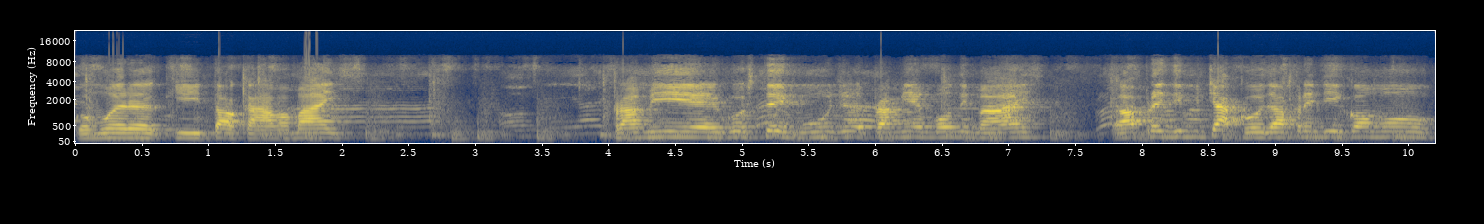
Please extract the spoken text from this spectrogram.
como era que tocava, mas Pra mim, eu gostei muito, pra mim é bom demais. Eu aprendi muita coisa, eu aprendi como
